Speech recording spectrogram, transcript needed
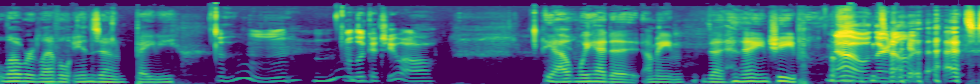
lower level end zone, baby. Ooh, look at you all. Yeah, we had to. I mean, they, they ain't cheap. No, they're not. that.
